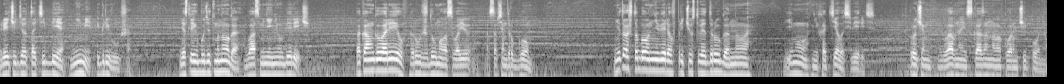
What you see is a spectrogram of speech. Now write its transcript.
Речь идет о тебе, Ними и Гривуша. Если их будет много, вас мне не уберечь. Пока он говорил, Рудж думал о своем... о совсем другом. Не то чтобы он не верил в предчувствие друга, но ему не хотелось верить. Впрочем, главное из сказанного кормчий понял.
